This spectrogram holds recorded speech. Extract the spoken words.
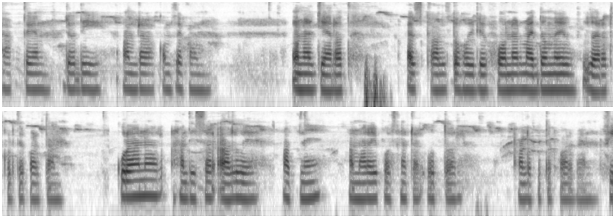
থাকতেন যদি আমরা কমসে কম ওনার জিয়ারত আজকাল তো হইলে ফোনের মাধ্যমে জিয়ারত করতে পারতাম। কোরআন আর হাদিসের আলোয় আপনি আমার এই প্রশ্নটার উত্তর আলোকিত করবেন ফি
